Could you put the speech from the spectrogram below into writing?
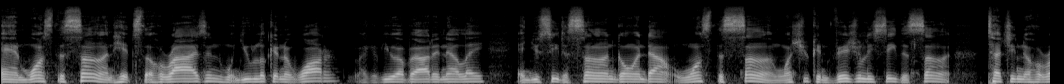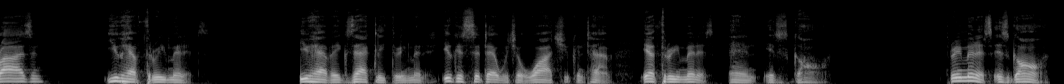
And once the sun hits the horizon when you look in the water like if you ever out in la and you see the sun going down once the sun once you can visually see the sun touching the horizon you have three minutes. You have exactly three minutes. You can sit there with your watch, you can time. You have three minutes and it's gone. Three minutes is gone.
